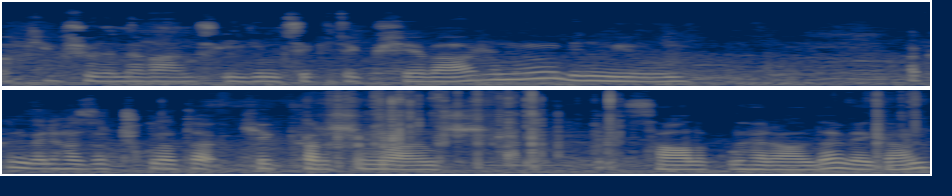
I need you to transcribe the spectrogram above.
Bakayım şöyle ne varmış. İlgimi çekecek bir şey var mı bilmiyorum. Bakın böyle hazır çikolata kek karışım varmış. Sağlıklı herhalde vegan.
